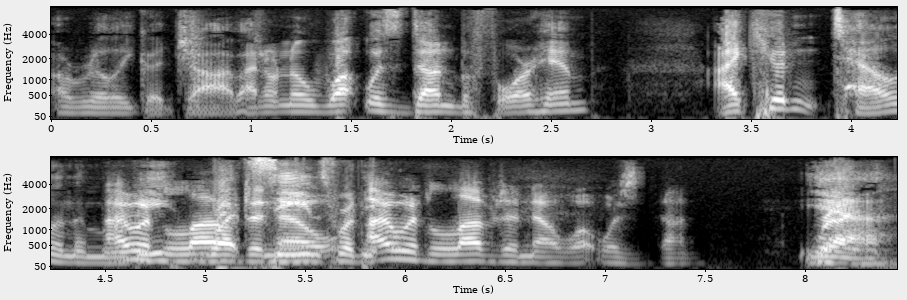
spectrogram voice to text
a really good job. I don't know what was done before him. I couldn't tell in the movie I would love what to scenes know. were the. I would love to know what was done. yeah.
